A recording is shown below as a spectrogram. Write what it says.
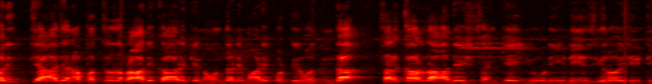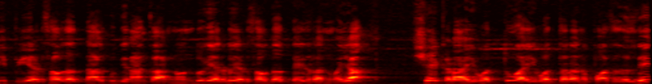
ಪರಿತ್ಯಾಜನ ಪತ್ರದ ಪ್ರಾಧಿಕಾರಕ್ಕೆ ನೋಂದಣಿ ಮಾಡಿಕೊಟ್ಟಿರುವುದರಿಂದ ಸರ್ಕಾರದ ಆದೇಶ ಸಂಖ್ಯೆ U D D zero T T P ಎರಡು ಸಾವಿರದ ಹದಿನಾಲ್ಕು ದಿನಾಂಕ ಹನ್ನೊಂದು ಎರಡು ಎರಡು ಸಾವಿರದ ಹದಿನೈದರ ಅನ್ವಯ ಶೇಕಡ ಐವತ್ತು ಐವತ್ತರ ಅನುಪಾತದಲ್ಲಿ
